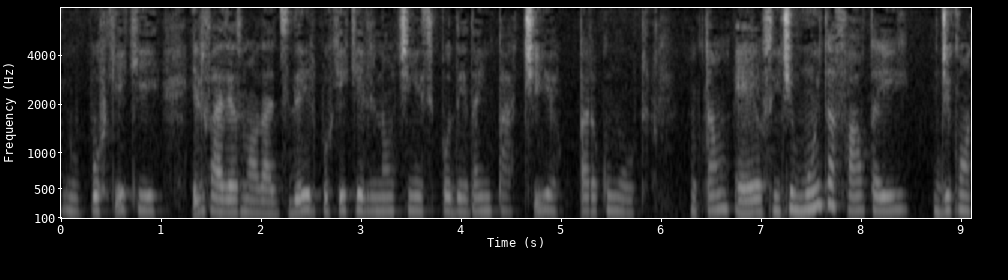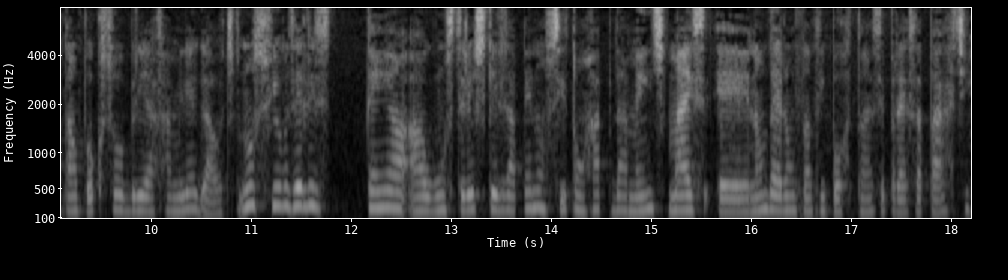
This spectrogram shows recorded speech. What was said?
o porquê que ele fazia as maldades dele, porquê que ele não tinha esse poder da empatia para com o outro. Então, é, eu senti muita falta aí de contar um pouco sobre a família Gaut. Nos filmes eles têm alguns trechos que eles apenas citam rapidamente, mas é, não deram tanta importância para essa parte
